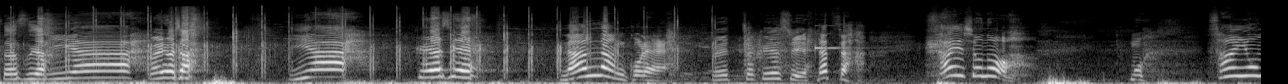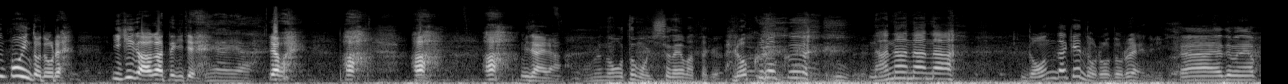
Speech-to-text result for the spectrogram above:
さすが。いや参りました。ーいや悔しーなんなんこれ。いめっちゃ悔しい。だってさ最初のもう34ポイントで俺息が上がってきていやいや。やばい。はあはあはあみたいな。俺の音も一緒だよ全く。6677どんだけドロドロやねんあーでもねやっぱ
